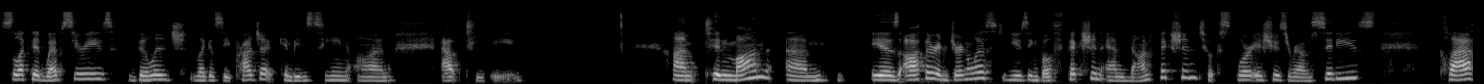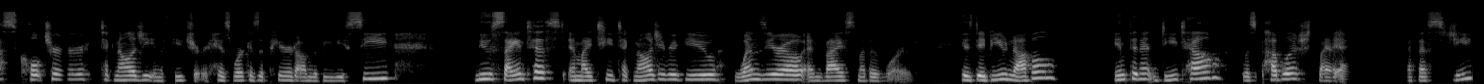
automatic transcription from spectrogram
selected web series Village Legacy Project can be seen on Out TV. Um, Tim Maughan um, is author and journalist using both fiction and nonfiction to explore issues around cities, class, culture, technology, and the future. His work has appeared on the BBC, New Scientist, MIT Technology Review, One Zero, and Vice Motherboard. His debut novel, Infinite Detail, was published by FSG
